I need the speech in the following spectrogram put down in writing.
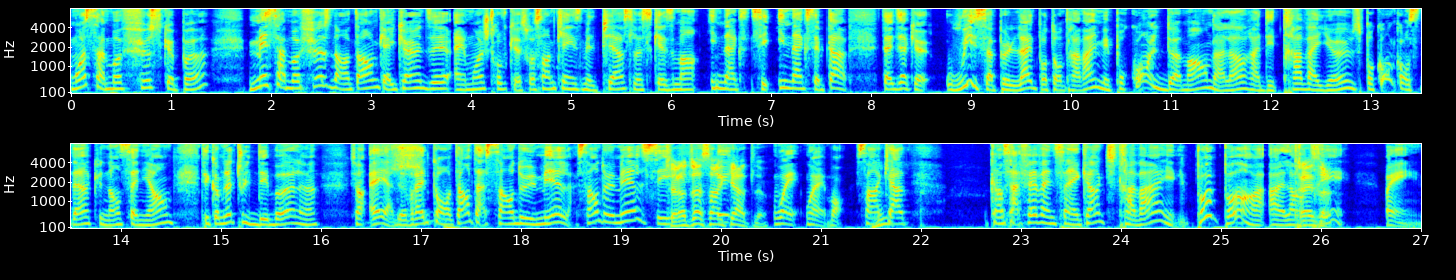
moi, ça m'offusque pas, mais ça m'offusque d'entendre quelqu'un dire, Hey, moi, je trouve que 75 000 pièces là, c'est quasiment inac- c'est inacceptable. C'est-à-dire que, oui, ça peut l'être pour ton travail, mais pourquoi on le demande alors à des travailleuses? Pourquoi on considère qu'une enseignante, c'est comme là tout le débat, là, genre, hey, elle devrait être contente à 102 000. 102 000, c'est... C'est rendu à 104, là. Ouais, ouais, bon, 104. Quand ça fait 25 ans que tu travailles, pas, pas à, à 13 ans. l'entrée. Ben,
